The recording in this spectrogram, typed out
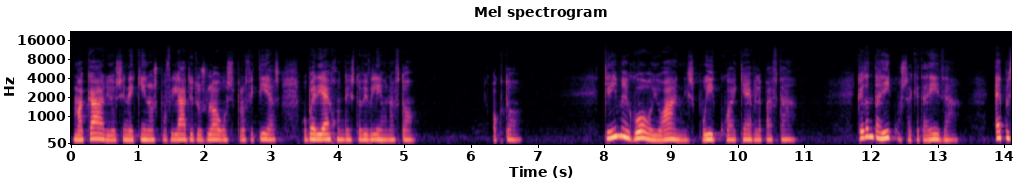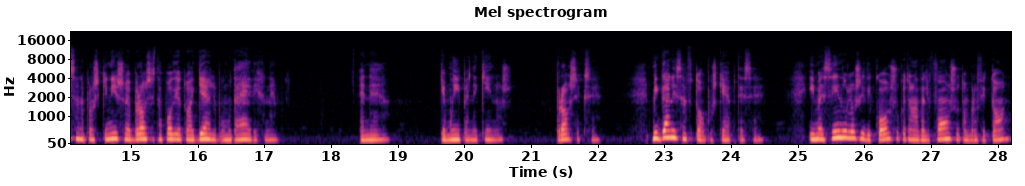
Μακάριος είναι εκείνος που φυλάτει τους λόγους της προφητείας που περιέχονται στο βιβλίο αυτό. 8. Και είμαι εγώ ο Ιωάννης που ήκουα και έβλεπα αυτά. Και όταν τα ήκουσα και τα είδα, έπεσα να προσκυνήσω εμπρός στα πόδια του αγγέλου που μου τα έδειχνε. Εννέα. Και μου είπεν εκείνος, πρόσεξε, μην κάνεις αυτό που σκέπτεσαι. Είμαι σύνδουλος ειδικό σου και των αδελφών σου των προφητών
